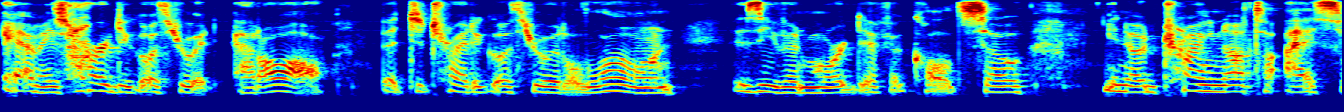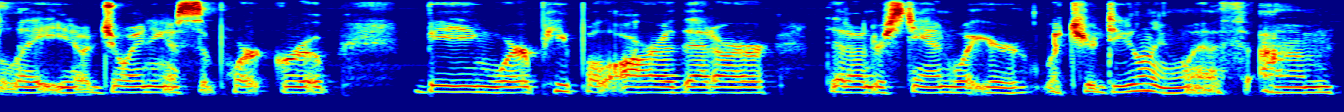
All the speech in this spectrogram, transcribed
I mean, it's hard to go through it at all, but to try to go through it alone is even more difficult. So, you know, trying not to isolate, you know, joining a support group, being where people are that are that understand what you're what you're dealing with, um,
